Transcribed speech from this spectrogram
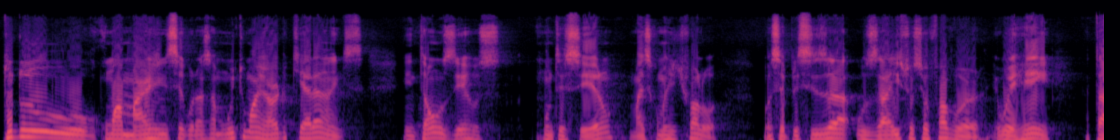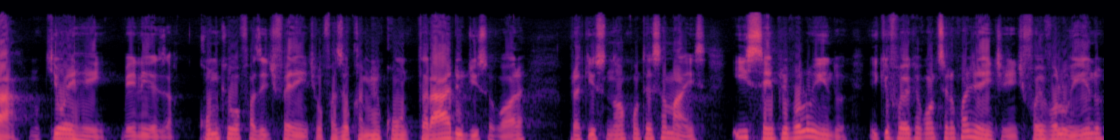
Tudo com uma margem de segurança muito maior do que era antes. Então os erros aconteceram, mas como a gente falou, você precisa usar isso a seu favor. Eu errei, tá, no que eu errei, beleza. Como que eu vou fazer diferente? Vou fazer o caminho contrário disso agora para que isso não aconteça mais. E sempre evoluindo. E que foi o que aconteceu com a gente. A gente foi evoluindo.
